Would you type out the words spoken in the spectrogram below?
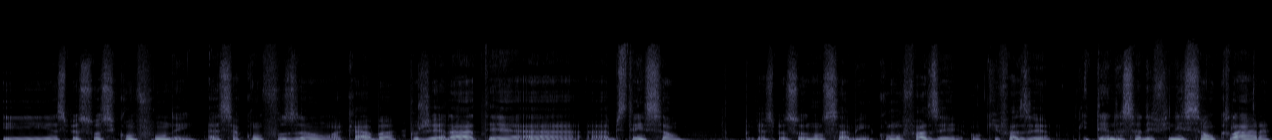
e as pessoas se confundem. Essa confusão acaba por gerar até a, a abstenção porque as pessoas não sabem como fazer, o que fazer. E tendo essa definição clara,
